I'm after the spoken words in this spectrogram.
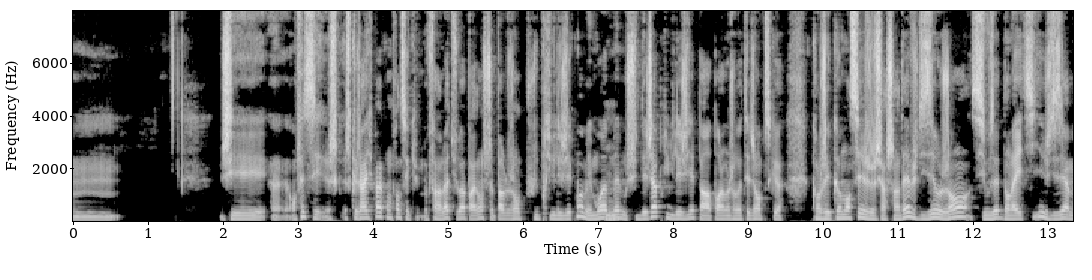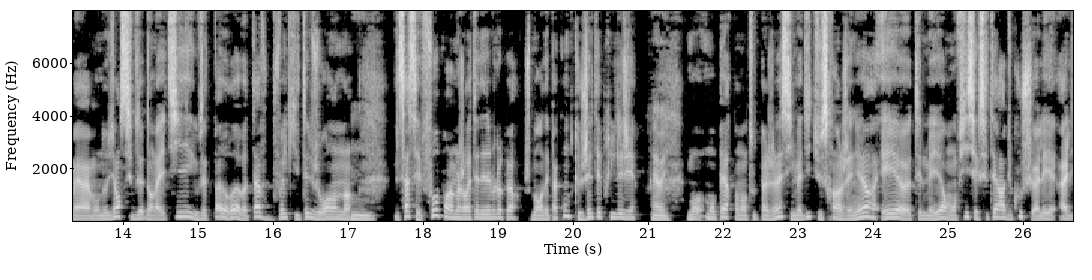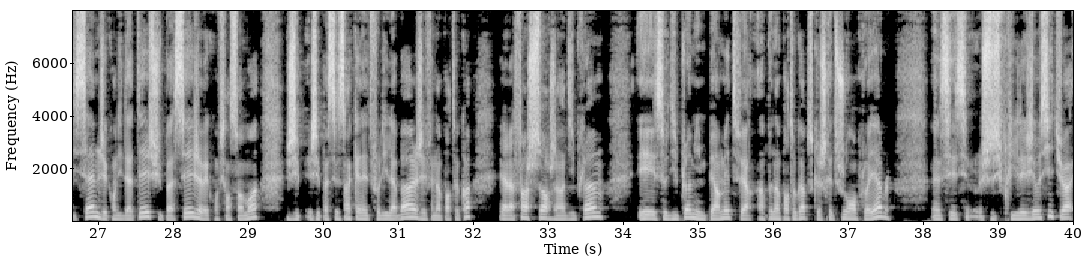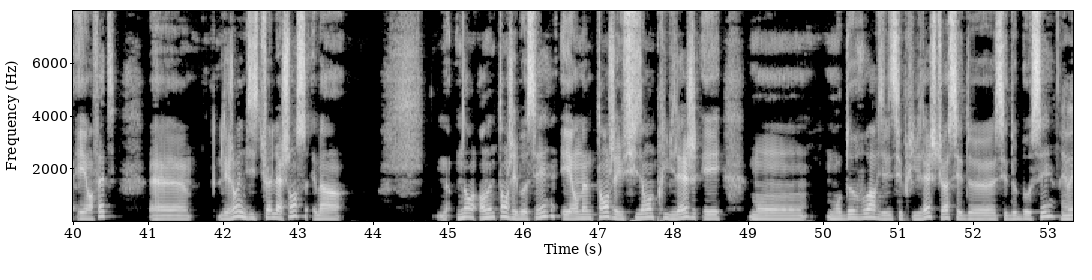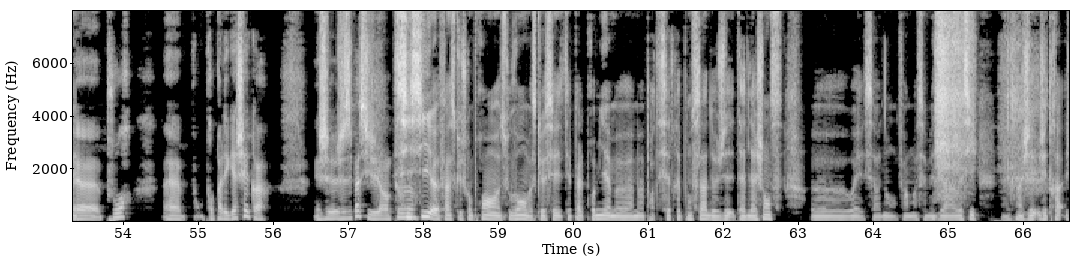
j'ai euh, en fait c'est ce que j'arrive pas à comprendre c'est que enfin là tu vois par exemple je te parle de gens plus privilégiés que moi mais moi Mhm. même je suis déjà privilégié par rapport à la majorité des gens parce que quand j'ai commencé je cherchais un dev je disais aux gens si vous êtes dans l'IT je disais à, ma- à mon audience si vous êtes dans l'IT et que vous êtes pas heureux à votre taf vous pouvez le quitter du jour au lendemain Hmm. et ça c'est faux pour la majorité des développeurs je me rendais pas compte que j'étais privilégié Ah oui. mon, mon père, pendant toute ma jeunesse, il m'a dit tu seras ingénieur et euh, t'es le meilleur, mon fils, etc. Du coup, je suis allé à l'ICEN, j'ai candidaté, je suis passé, j'avais confiance en moi, j'ai j'ai passé cinq années de folie là-bas, j'ai fait n'importe quoi, et à la fin, je sors, j'ai un diplôme, et ce diplôme, il me permet de faire un peu n'importe quoi parce que je serai toujours employable. Euh, c'est, je suis privilégié aussi, tu vois. Et en fait, euh, les gens, ils me disent tu as de la chance, et ben non, en même temps j'ai bossé et en même temps j'ai eu suffisamment de privilèges et mon mon devoir vis-à-vis de ces privilèges, tu vois, c'est de c'est de bosser Eh oui. euh, pour, euh, pour pour pas les gâcher quoi. Je je sais pas si j'ai un peu Si si, euh, enfin ce que je comprends souvent parce que t'es pas le premier à me- à m'apporter cette réponse-là de j'ai- t'as de la chance. Euh, ouais, ça non. Enfin moi ça m'est déjà aussi. Enfin, j'ai j'ai tra-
